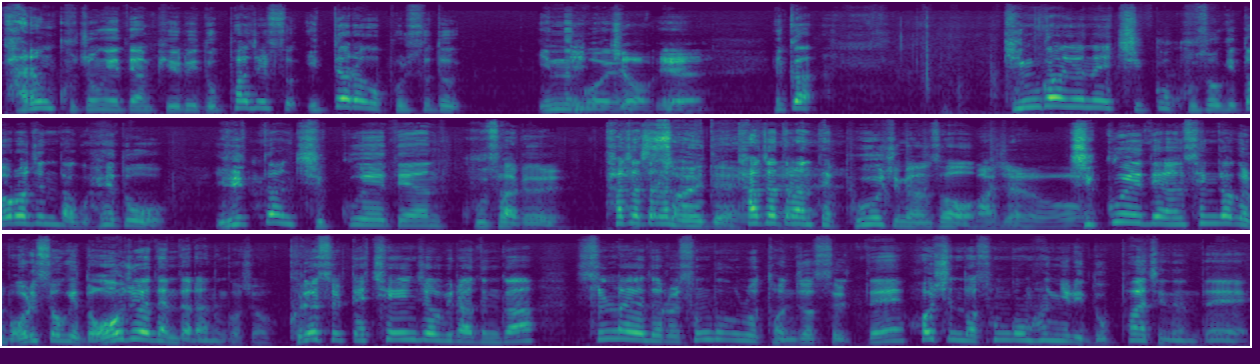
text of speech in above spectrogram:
다른 구종에 대한 비율이 높아질 수 있다라고 볼 수도 있는 있죠. 거예요. 예. 그러니까 김광현의 직구 구속이 떨어진다고 해도 일단 직구에 대한 구사를 타자들한테 써야 돼. 타자들한테 보여주면서 맞아요. 직구에 대한 생각을 머릿속에 넣어줘야 된다라는 거죠. 그랬을 때 체인지업이라든가 슬라이더를 승부로 던졌을 때 훨씬 더 성공 확률이 높아지는데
